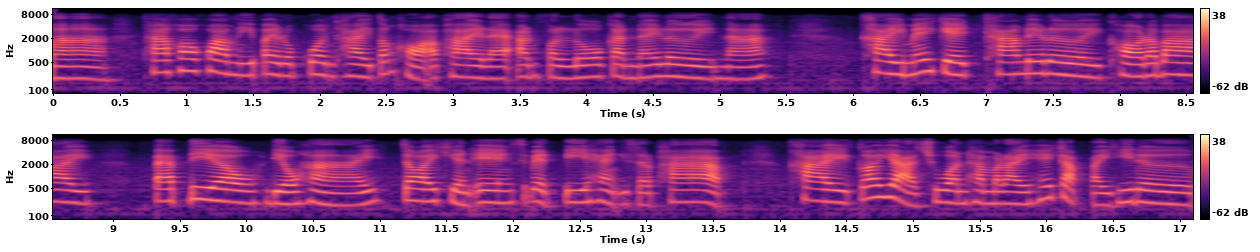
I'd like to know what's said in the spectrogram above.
มา ถ้าข้อความนี้ไปรบกวนใครต้องขออภัยและอันฟอลโล่กันได้เลยนะ ใครไม่เก็ตข้ามได้เลย ขอระบาย แป๊บเดียว เดี๋ยวหาย จอยเขียนเอง 11 ปีแห่งอิสรภาพ ใครก็อย่าชวนทำอะไรให้กลับไปที่เดิม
